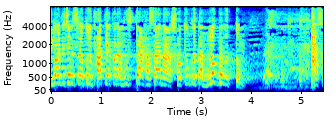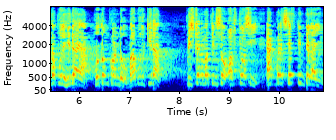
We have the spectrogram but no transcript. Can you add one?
ইমাম পেছনে সরাতুল ফাতিহা পড়া মুস্তা হাসানা সতর্কতা মূলক ভাবে উত্তম। আশরাফুল হিদায়া, প্রথম খণ্ড, বাবুল কিরাত, পৃষ্ঠা নম্বর তিনশো অষ্টআশি, একবারে শেষ তিনটে লাইন।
